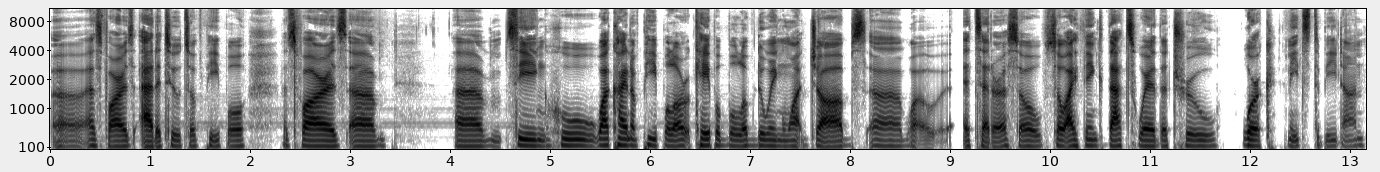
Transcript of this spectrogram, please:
uh, as far as attitudes of people, as far as um, um, seeing who, what kind of people are capable of doing what jobs, uh, etc. So, so I think that's where the true work needs to be done.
